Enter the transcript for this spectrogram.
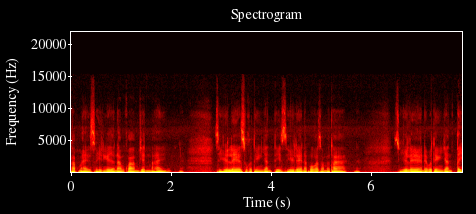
ทรัพย์มาให้ศีลก็จะนำความเย็นมาให้ สีเลสุขติงยันติ สีเลนะโพกสัมปทาสีเลนปติงยันติ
